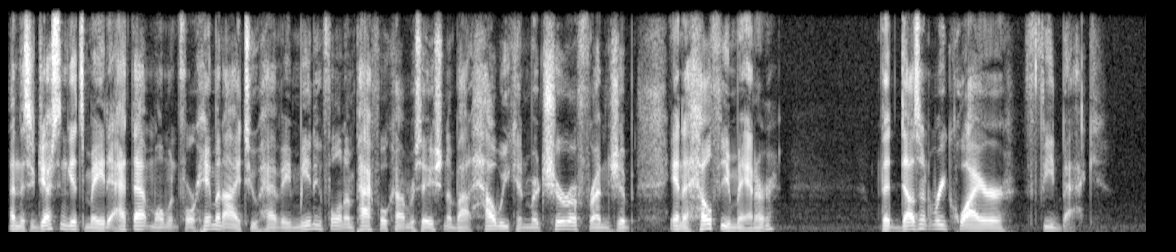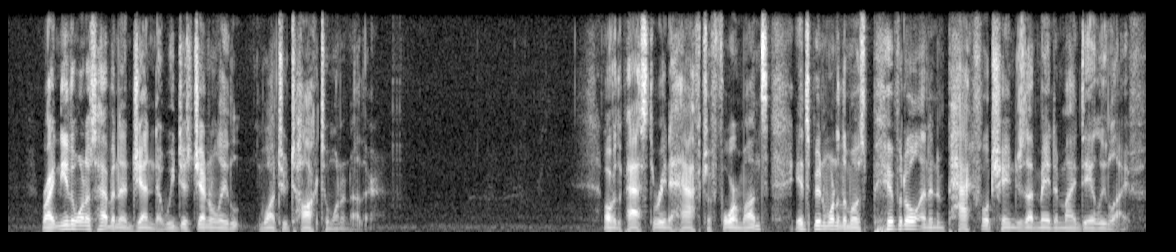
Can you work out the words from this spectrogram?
And the suggestion gets made at that moment for him and I to have a meaningful and impactful conversation about how we can mature a friendship in a healthy manner that doesn't require feedback. Right? Neither one of us have an agenda. We just generally want to talk to one another over the past three and a half to four months, it's been one of the most pivotal and impactful changes I've made in my daily life.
